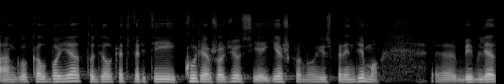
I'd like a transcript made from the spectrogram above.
anglų kalboje, todėl kad vertėjai kuria žodžius, jie ieško naujų sprendimų. E, Biblija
